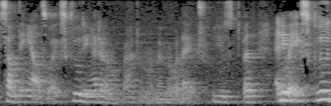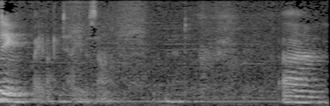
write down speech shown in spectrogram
something else or excluding. I don't know. I don't remember what I used, but anyway, excluding. Wait, I can tell you the sound. Um,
